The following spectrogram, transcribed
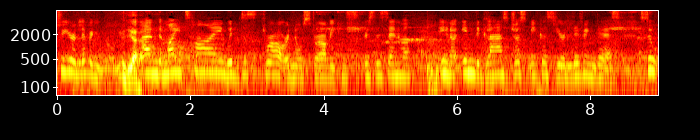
to your living room. Yeah. And the Mai Tai with the straw, or no straw because it's sustainable, you know, in the glass just because you're living this. So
